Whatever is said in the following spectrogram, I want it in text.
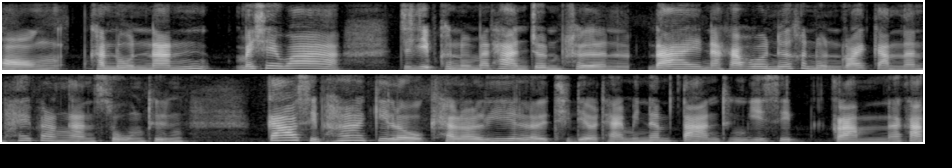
ของขนุนนั้นไม่ใช่ว่าจะหยิบขนุนมาทานจนเพลินได้นะคะ เพราะว่าเนื้อขนุนร้อยกรัมนั้นให้พลังงานสูงถึง 95 กิโลแคลอรี่เลยทีเดียวแถมมีน้ำตาลถึง 20 กรัมนะคะ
